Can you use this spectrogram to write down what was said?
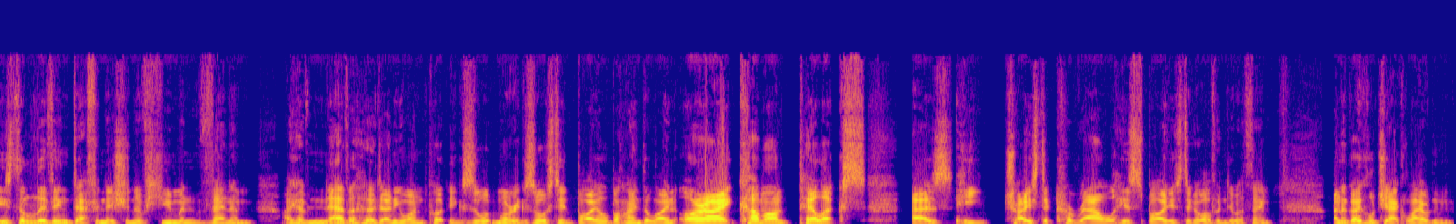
is the living definition of human venom. I have never heard anyone put exha- more exhausted bile behind the line. All right, come on, Pillux, as he tries to corral his spies to go off and do a thing. And a guy called Jack Lowden.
